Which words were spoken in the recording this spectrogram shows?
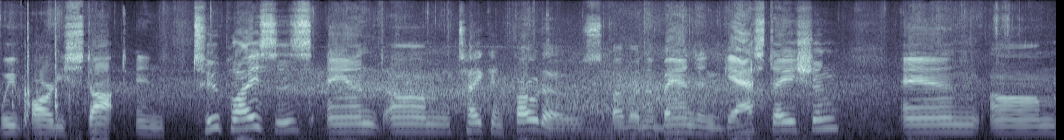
we've already stopped in two places and um, taken photos of an abandoned gas station and um,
